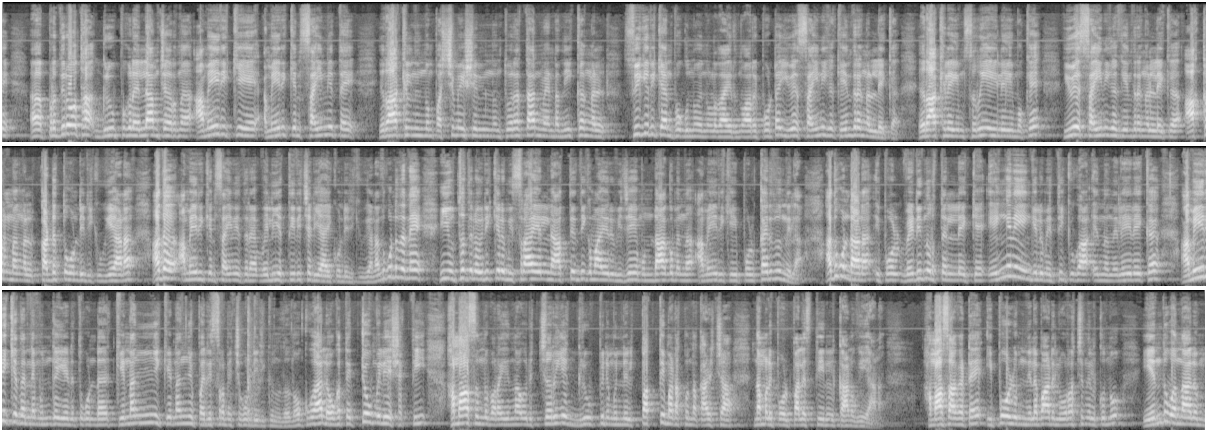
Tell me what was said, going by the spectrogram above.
പ്രതിരോധ ഗ്രൂപ്പുകളെല്ലാം ചേർന്ന് അമേരിക്കയെ അമേരിക്കൻ സൈന്യത്തെ ഇറാഖിൽ നിന്നും പശ്ചിമേഷ്യയിൽ നിന്നും തുരത്താൻ വേണ്ട നീക്കങ്ങൾ സ്വീകരിക്കാൻ പോകുന്നു എന്നുള്ളതായിരുന്നു ആ റിപ്പോർട്ട്. യു എസ് സൈനിക കേന്ദ്രങ്ങളിലേക്ക് ഇറാഖിലെയും സിറിയയിലെയും ഒക്കെ യു എസ് സൈനിക കേന്ദ്രങ്ങളിലേക്ക് ആക്രമണങ്ങൾ കടുത്തുകൊണ്ടിരിക്കുകയാണ്. അത് അമേരിക്കൻ സൈന്യത്തിന് വലിയ തിരിച്ചടിയായിക്കൊണ്ടിരിക്കുകയാണ്. അതുകൊണ്ട് തന്നെ ഈ യുദ്ധത്തിൽ ഒരിക്കലും ഇസ്രായേലിന് ആത്യന്തികമായ ഒരു വിജയം ഉണ്ടാകുമെന്ന് അമേരിക്ക ഇപ്പോൾ കരുതുന്നില്ല. അതുകൊണ്ടാണ് ഇപ്പോൾ വെടിനിർത്തലിലേക്ക് എങ്ങനെയെങ്കിലും എത്തിക്കുക എന്ന നിലയിലേക്ക് അമേരിക്ക തന്നെ മുൻകൈ എടുത്തുകൊണ്ട് കിണഞ്ഞ് കിണഞ്ഞ് പരിശ്രമിച്ചു കൊണ്ടിരിക്കുന്നത് നോക്കുക ലോകത്തെ ഏറ്റവും വലിയ ശക്തി ഹമാസ് എന്ന് പറയുന്ന ഒരു ചെറിയ ഗ്രൂപ്പിന് മുന്നിൽ പത്തി മടക്കുന്ന കാഴ്ച നമ്മളിപ്പോൾ പലസ്തീനിൽ കാണുകയാണ്. ഹമാസ് ആകട്ടെ ഇപ്പോഴും നിലപാടിൽ ഉറച്ചു നിൽക്കുന്നു. എന്തു വന്നാലും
